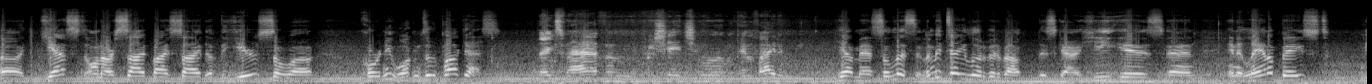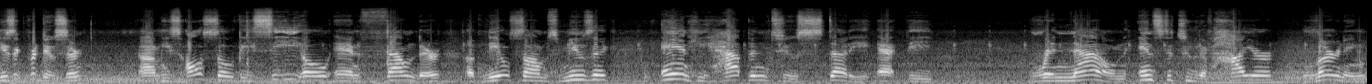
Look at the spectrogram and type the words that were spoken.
uh, guest on our side by side of the year. So, uh, Courtney, welcome to the podcast. Thanks for having me. Appreciate you um, inviting me. Yeah, man. So listen, let me tell you a little bit about this guy. He is an, an Atlanta-based music producer. Um, he's also the CEO and founder of Neo Psalmz Music, and he happened to study at the renowned Institute of Higher Learning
